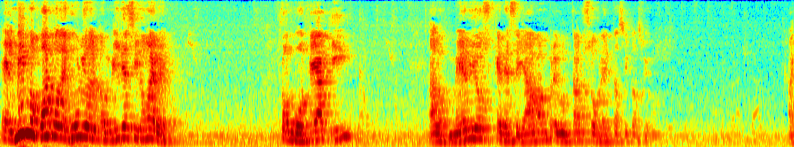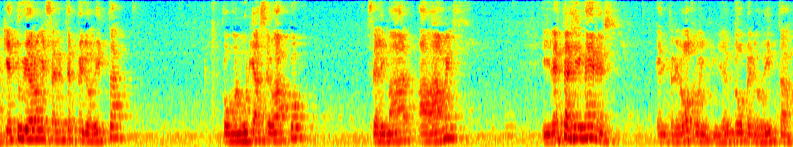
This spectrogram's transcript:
el mismo 4 de julio del 2019, convoqué aquí a los medios que deseaban preguntar sobre esta situación. Aquí estuvieron excelentes periodistas como Nuria Sebasco, Selimar Adames y Lester Jiménez, entre otros, incluyendo periodistas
